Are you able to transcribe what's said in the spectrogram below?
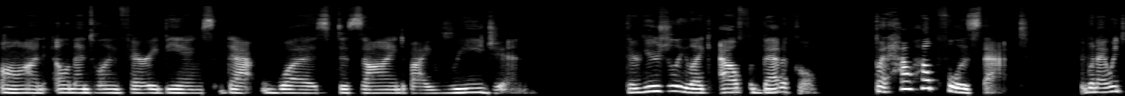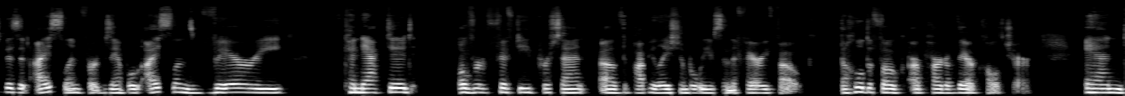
on elemental and fairy beings that was designed by region. They're usually like alphabetical, but how helpful is that? When I went to visit Iceland, for example, Iceland's very connected. Over 50% of the population believes in the fairy folk. The Hulda folk are part of their culture. And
